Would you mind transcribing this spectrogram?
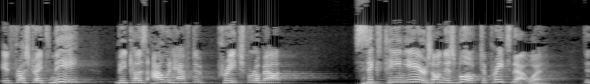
It frustrates me because I would have to preach for about 16 years on this book to preach that way. To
